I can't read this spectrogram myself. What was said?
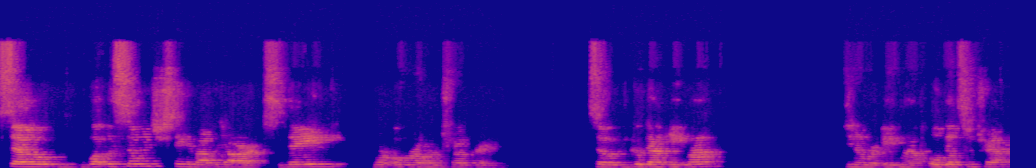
So what was so interesting about the darks? They were over on Trail. So if you go down Eight Mile, you know where Eight Mile Old Gilson Trail?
